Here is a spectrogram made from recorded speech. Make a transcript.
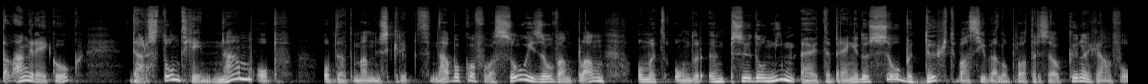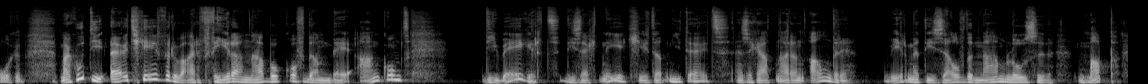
Belangrijk ook, daar stond geen naam op op dat manuscript. Nabokov was sowieso van plan om het onder een pseudoniem uit te brengen. Dus zo beducht was hij wel op wat er zou kunnen gaan volgen. Maar goed, die uitgever waar Vera Nabokov dan bij aankomt, die weigert. Die zegt nee, ik geef dat niet uit. En ze gaat naar een andere, weer met diezelfde naamloze map.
